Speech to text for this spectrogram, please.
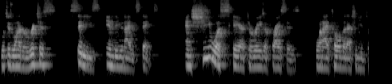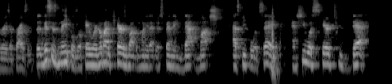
which is one of the richest cities in the United States. And she was scared to raise her prices when I told her that she needed to raise her prices. This is Naples, okay, where nobody cares about the money that they're spending that much, as people would say. And she was scared to death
